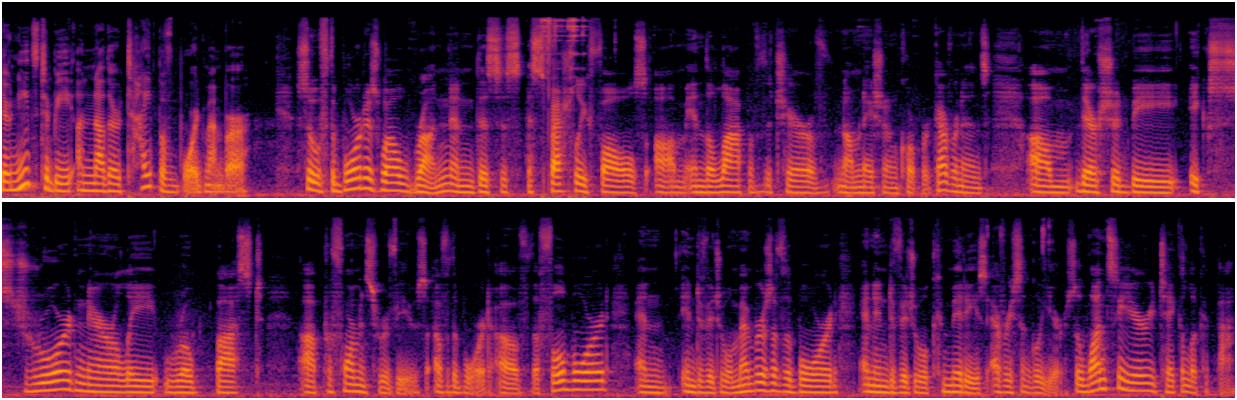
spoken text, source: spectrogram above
there needs to be another type of board member. So if the board is well run, and this is especially falls um, in the lap of the chair of nomination and corporate governance, um, there should be extraordinarily robust uh, performance reviews of the board, of the full board and individual members of the board and individual committees every single year. So once a year, you take a look at that.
